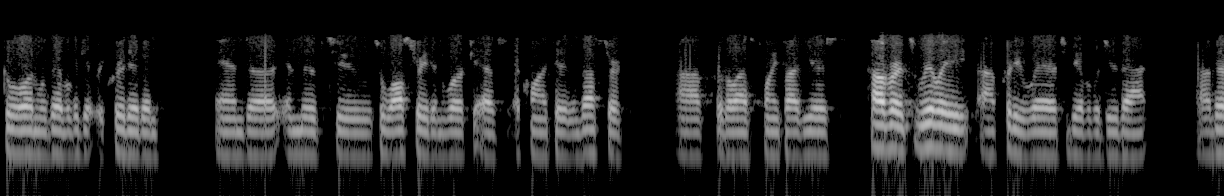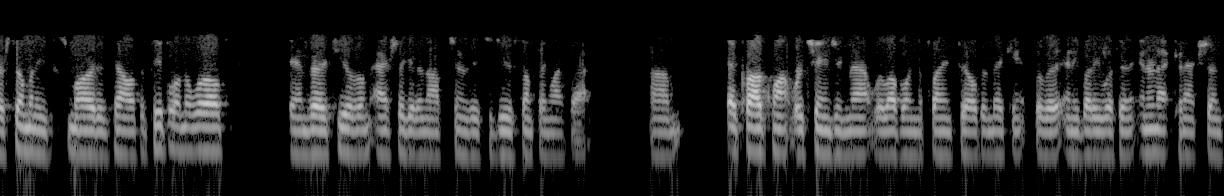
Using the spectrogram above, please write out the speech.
school and was able to get recruited and and uh, and moved to to Wall Street and work as a quantitative investor uh, for the last 25 years. However, it's really uh, pretty rare to be able to do that. Uh, there are so many smart and talented people in the world, and very few of them actually get an opportunity to do something like that. Um, at CloudQuant, we're changing that. We're leveling the playing field and making it so that anybody with an internet connection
